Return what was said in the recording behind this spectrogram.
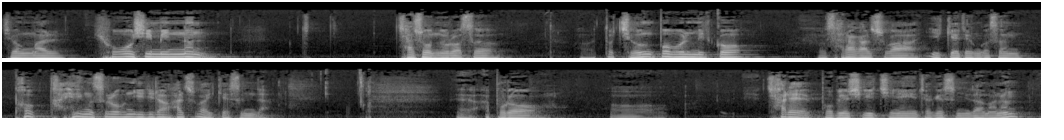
정말 효심 있는 자손으로서 어, 또 정법을 믿고 살아갈 수가 있게 된 것은 퍽 다행스러운 일이라 할 수가 있겠습니다. 예, 앞으로 어, 차례 법요식이 진행이 되겠습니다만은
